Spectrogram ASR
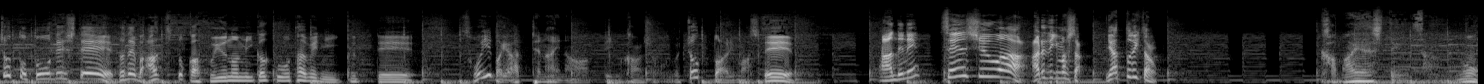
ちょっと遠出して例えば秋とか冬の味覚を食べに行くってそういえばやってないなっていう感触がちょっとありまして。あでね先週はあれできました。やっとできたの。釜屋支店さんの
